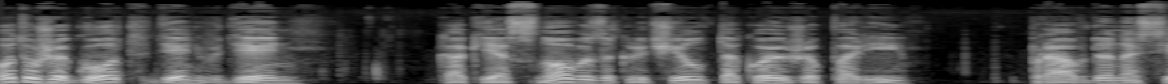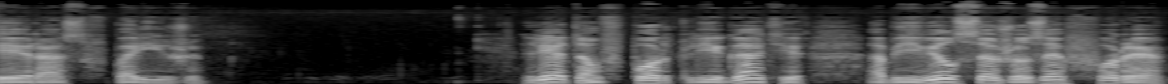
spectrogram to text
Вот уже год, день в день, как я снова заключил такой же пари, правда, на сей раз в Париже. Летом в порт Льегате объявился Жозеф Форе,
